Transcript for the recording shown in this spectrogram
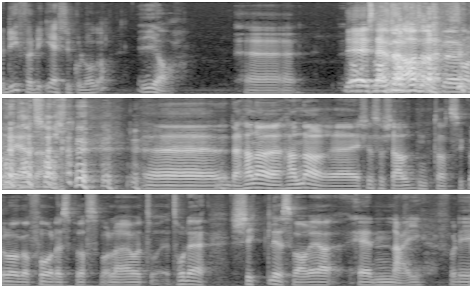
Er de fordi de er psykologer? Ja. Eh, Det stemmer, altså. sånn er det. Eh, det eh, ikke så sjeldent at psykologer får det spørsmålet. Og jeg tror, jeg tror det skikkelige svaret er nei. Fordi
